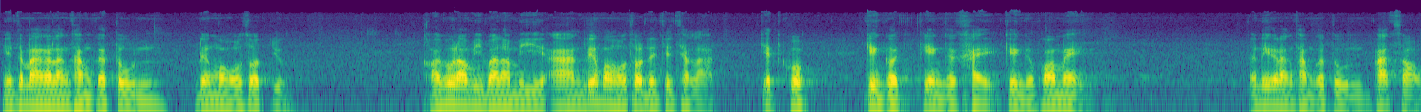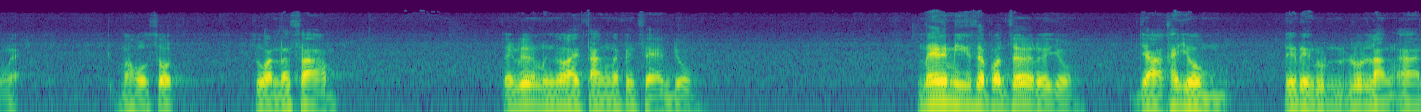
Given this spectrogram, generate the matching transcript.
เยนตมากำลังทำการ์ตูนเรื่องมโหสถอยู่ ขอให้พวกเรามีบารมีอ่านเรื่องมโหสถจะฉลาดเจ็ดขวบ เก่งกว่าเก่งกับใครเก่งกับพ่อแม่ ตอนนี้กำลังทำการ์ตูนภาคสองแล้วมโหสถส่วนละสาม แต่เรื่องหนึ่งก็หลายตังค์นะเป็นแสนโยม ไม่ได้มีสปอนเซอร์เลยโยม อยากให้โยมเด็กๆรุ่นรุ่นหลังอ่าน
